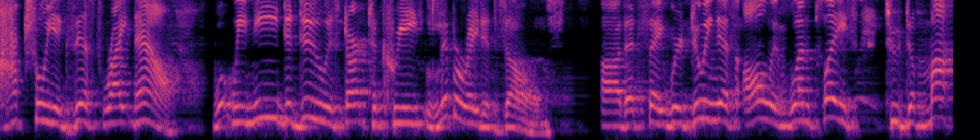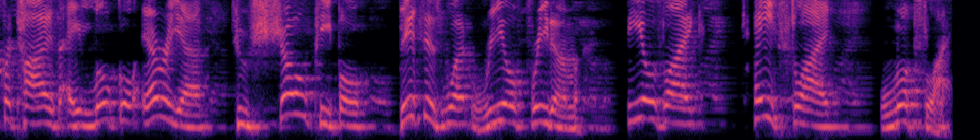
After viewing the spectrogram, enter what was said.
actually exist right now. What we need to do is start to create liberated zones uh, that say we're doing this all in one place to democratize a local area to show people this is what real freedom feels like, tastes like, looks like.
